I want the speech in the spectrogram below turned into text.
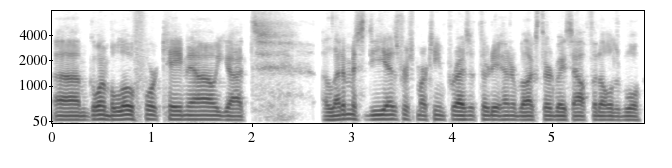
Um, going below 4K now, you got Aledmys Diaz versus Martin Perez at 3,800 bucks, third base outfit eligible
